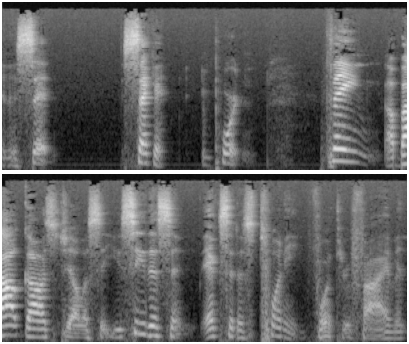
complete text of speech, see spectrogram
in a set, second important thing about God's jealousy. You see this in Exodus 20, 4 through 5. And,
